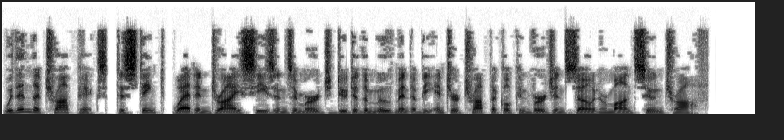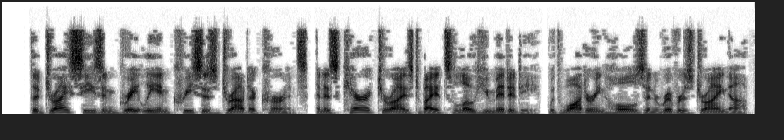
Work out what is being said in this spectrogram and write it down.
Within the tropics, distinct, wet and dry seasons emerge due to the movement of the intertropical convergence zone or monsoon trough. The dry season greatly increases drought occurrence, and is characterized by its low humidity, with watering holes and rivers drying up.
